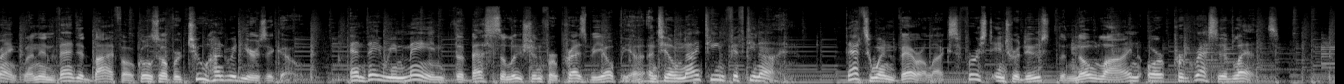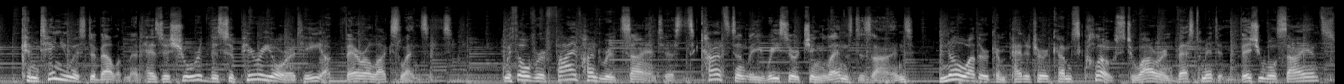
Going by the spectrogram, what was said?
Franklin invented bifocals over 200 years ago, and they remained the best solution for presbyopia until 1959. That's when Varilux first introduced the no-line or progressive lens. Continuous development has assured the superiority of Varilux lenses. With over 500 scientists constantly researching lens designs, no other competitor comes close to our investment in visual science,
